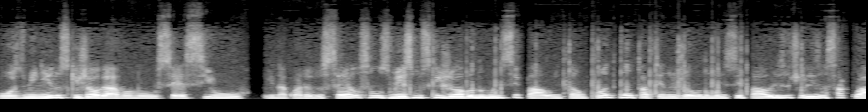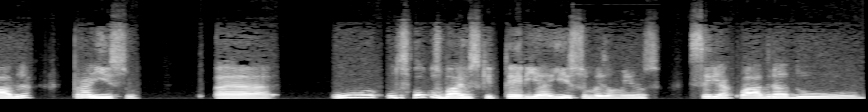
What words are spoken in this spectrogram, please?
os meninos que jogavam no CSU e na Quadra do Céu são os mesmos que jogam no Municipal. Então, quando não está tendo jogo no Municipal, eles utilizam essa quadra para isso. É, um, um dos poucos bairros que teria isso, mais ou menos, seria a quadra do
